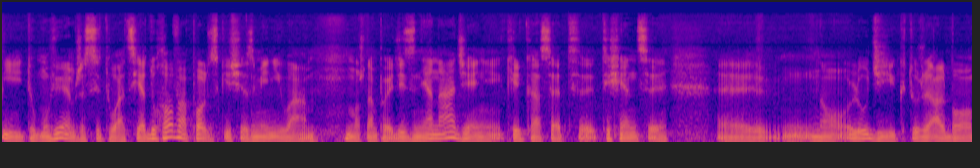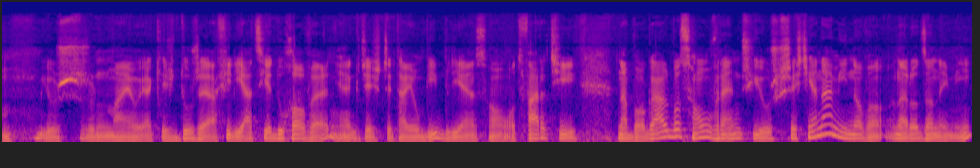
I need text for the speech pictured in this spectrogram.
I tu mówiłem, że sytuacja duchowa Polski się zmieniła, można powiedzieć, z dnia na dzień. Kilkaset tysięcy e, no, ludzi, którzy albo już mają jakieś duże afiliacje duchowe, nie? gdzieś czytają Biblię, są otwarci na Boga, albo są wręcz już chrześcijanami nowonarodzonymi.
